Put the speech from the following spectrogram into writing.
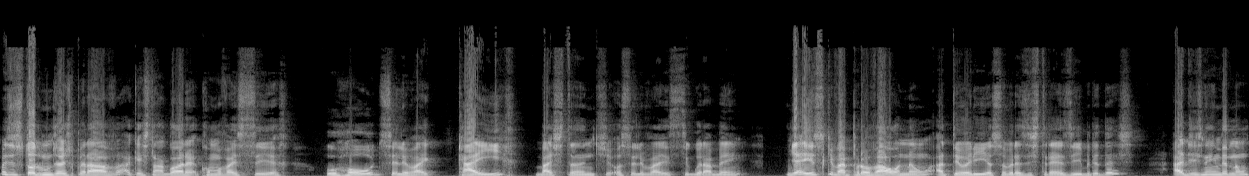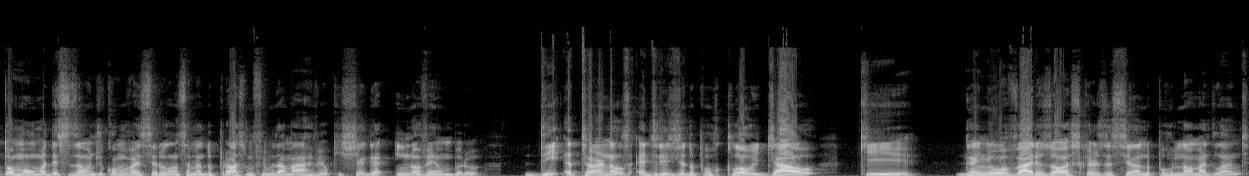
Mas isso todo mundo já esperava. A questão agora é como vai ser o hold, se ele vai cair bastante ou se ele vai segurar bem. E é isso que vai provar ou não a teoria sobre as estreias híbridas. A Disney ainda não tomou uma decisão de como vai ser o lançamento do próximo filme da Marvel, que chega em novembro. The Eternals é dirigido por Chloe Zhao, que ganhou vários Oscars esse ano por Nomadland,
